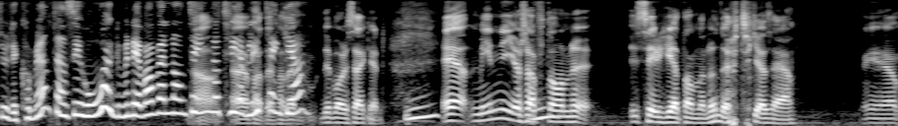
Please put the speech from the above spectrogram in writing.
du, det kommer jag inte ens ihåg, men det var väl någonting, Ja, något trevligt fattar, tänker jag. Det var det säkert. Eh, min nyårsafton eh, ser helt annorlunda ut, kan jag säga. Eh,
